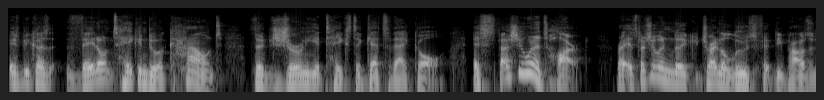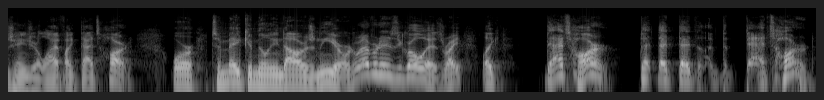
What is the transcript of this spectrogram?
is because they don't take into account the journey it takes to get to that goal, especially when it's hard right? Especially when like, you're trying to lose 50 pounds and change your life, like that's hard. Or to make a million dollars in a year, or whatever it is your goal is, right? Like that's hard. That, that, that, that that's hard.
